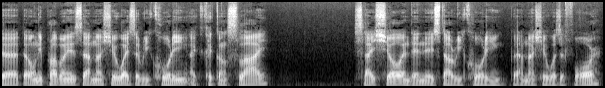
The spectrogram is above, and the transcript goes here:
uh, the only problem is I'm not sure why it's a recording. I click on slide, slideshow, and then it start recording, but I'm not sure what's it for.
